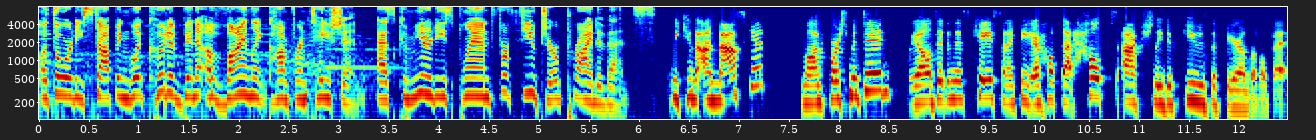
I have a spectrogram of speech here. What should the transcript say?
Authorities stopping what could have been a violent confrontation as communities plan for future pride events. We can unmask it law enforcement did. We all did in this case. And I think I hope that helps actually diffuse the fear a little bit.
